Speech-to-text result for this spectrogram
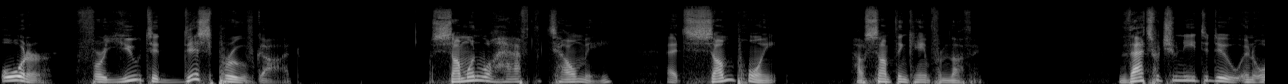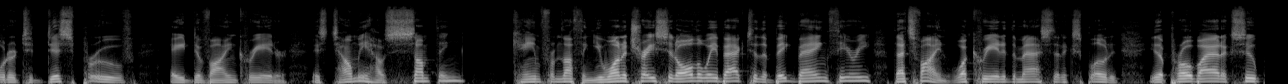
order for you to disprove God, someone will have to tell me at some point how something came from nothing. That's what you need to do in order to disprove a divine creator is tell me how something came from nothing. You want to trace it all the way back to the Big Bang Theory? That's fine. What created the mass that exploded? The probiotic soup,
